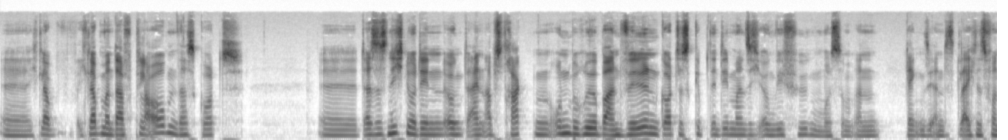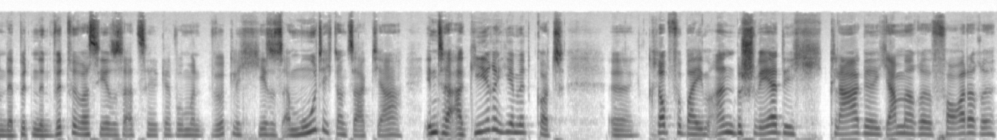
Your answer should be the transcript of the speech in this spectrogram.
äh, ich glaube, ich glaub, man darf glauben, dass Gott, äh, dass es nicht nur den irgendeinen abstrakten, unberührbaren Willen Gottes gibt, in dem man sich irgendwie fügen muss. Und dann denken Sie an das Gleichnis von der bittenden Witwe, was Jesus erzählt hat, wo man wirklich Jesus ermutigt und sagt, ja, interagiere hier mit Gott, äh, klopfe bei ihm an, beschwer dich, klage, jammere, fordere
